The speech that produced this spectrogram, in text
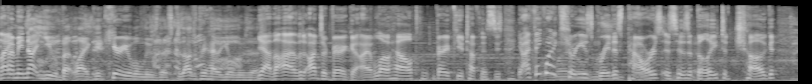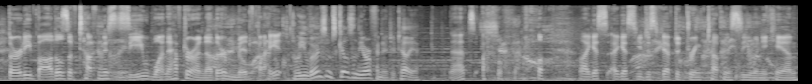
Like, I mean, not you, but like Kiryu will lose this because odds are pretty high that you'll lose this. Yeah, the, uh, the odds are very good. I have low health, very few toughness. You know, I think one of Kiryu's greatest powers is his ability to chug 30 bottles of toughness Z one after another mid-fight. We learned some skills in the orphanage, I tell you. That's well, I guess I guess you just have to drink toughness Z when you can.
